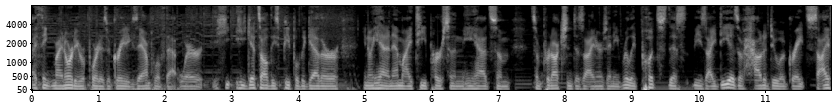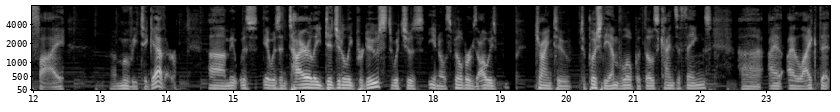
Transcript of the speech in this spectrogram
I think Minority Report is a great example of that, where he he gets all these people together. You know, he had an MIT person, he had some some production designers, and he really puts this these ideas of how to do a great sci-fi uh, movie together. Um, it was it was entirely digitally produced, which was you know Spielberg's always trying to to push the envelope with those kinds of things. Uh, I I like that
